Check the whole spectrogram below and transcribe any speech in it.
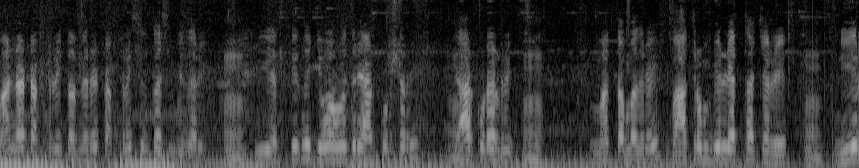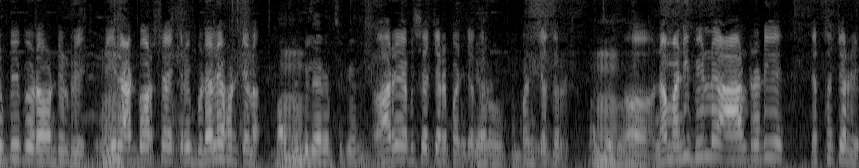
ಮನ್ನ ಟ್ರಾಕ್ಟರಿ ತಂದ್ರಿ ಟ್ರಾಕ್ಟರಿ ಸಿಗ್ಕ ಸಿಗ್ಬಿದ್ದಾರಿ ಈ ಎತ್ತಿಂದ ಜೀವ ಹೋದ್ರಿ ಯಾರು ಕೊಡ್ತಾರ್ರಿ? ಯಾರು ಕೊಡಲ್ರಿ? ಮತ್ತಂಬದ್ರಿ ಬಾತ್ರೂಮ್ ಬಿಲ್ ಎತ್ತ ಹಚ್ಚರಿ ನೀರ್ ಬಿ ಬಿಡ ಹೊಂಟಿಲ್ರಿ. ನೀರ್ ಎರಡು ವರ್ಷ ಐತ್ರಿ ಬಿಡಲೇ ಹೊಂಟಿಲ್ಲ. ಆರೇ ಅಭಿಷೇಚರಿ ಪಂಚಾಯತ್. ಪಂಚಾಯತ್. ರೀ ಹಾ ನಮ್ಮ ಮನಿ ಬಿಲ್ ಆಲ್ರೆಡಿ ಎತ್ತ ಹಚ್ಚರಿ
